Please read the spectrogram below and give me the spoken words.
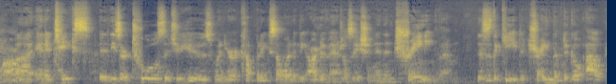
wow. Uh, and it takes, these are tools that you use when you're accompanying someone in the art of evangelization and then training them. This is the key to train them to go out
